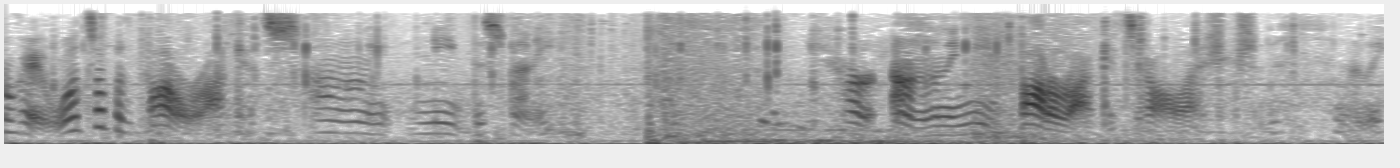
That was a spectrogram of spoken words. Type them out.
Okay, what's up with bottle rockets? I don't need this many. Or, I don't really need bottle rockets at all, I should, really.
